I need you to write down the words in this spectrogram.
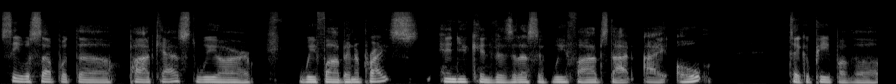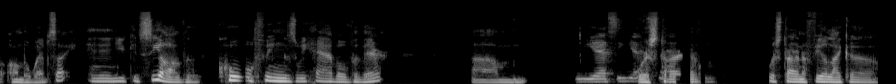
see what's up with the podcast we are wefob enterprise and you can visit us at wefobs.io take a peep of the on the website and you can see all the cool things we have over there. Um yes, yes. we're starting we're starting to feel like a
